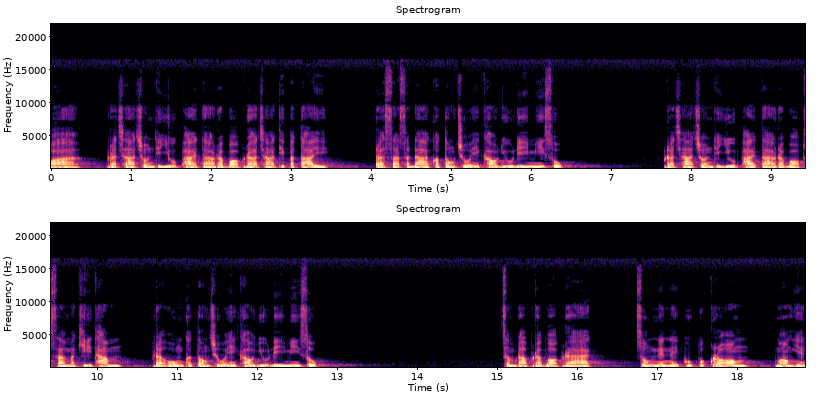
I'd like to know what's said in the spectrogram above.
ว่า ประชาชนที่อยู่ภายใต้ระบอบราชาธิปไตย พระศาสดาก็ต้องช่วยให้เขาอยู่ดีมีสุข ประชาชนที่อยู่ภายใต้ระบอบสามัคคีธรรม พระองค์ก็ต้องช่วยให้เขาอยู่ดีมีสุขสำหรับระบอบแรกทรงเน้นให้ผู้ปกครอง มองเห็น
